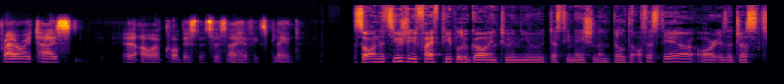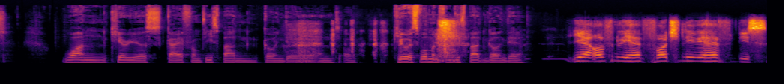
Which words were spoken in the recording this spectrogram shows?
prioritize uh, our core businesses I have explained. So, and it's usually five people who go into a new destination and build the office there, or is it just one curious guy from Wiesbaden going there and or curious woman from Wiesbaden going there? Yeah, often we have, fortunately, we have these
